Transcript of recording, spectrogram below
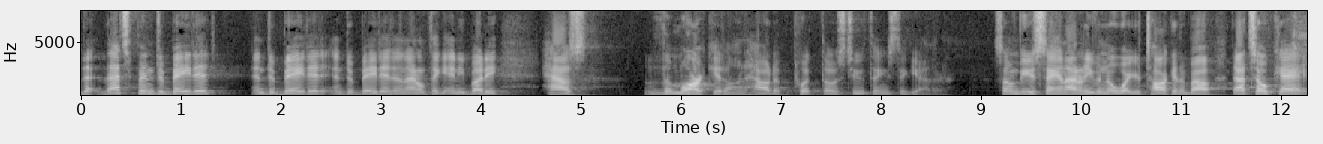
th- that's been debated and debated and debated, and I don't think anybody has the market on how to put those two things together. Some of you saying, I don't even know what you're talking about. That's okay.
